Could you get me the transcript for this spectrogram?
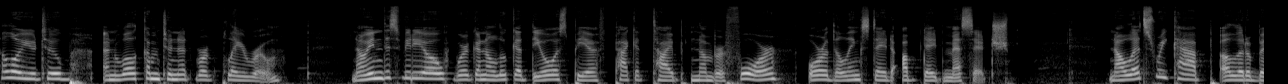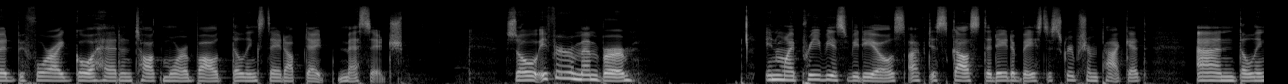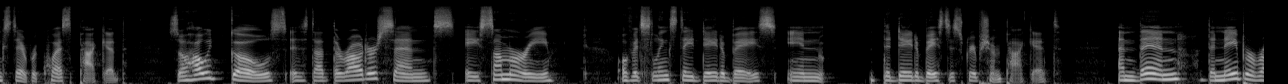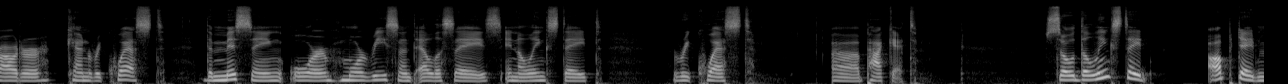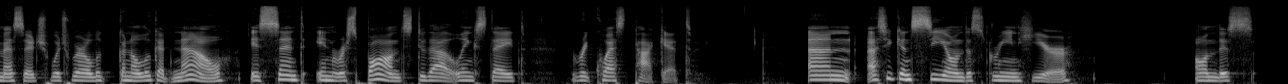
Hello YouTube and welcome to Network Playroom. Now in this video we're gonna look at the OSPF packet type number 4 or the link state update message. Now let's recap a little bit before I go ahead and talk more about the link state update message. So if you remember, in my previous videos I've discussed the database description packet and the link state request packet. So how it goes is that the router sends a summary of its link state database in the database description packet. And then the neighbor router can request the missing or more recent LSAs in a link state request uh, packet. So the link state update message, which we're going to look at now, is sent in response to that link state request packet. And as you can see on the screen here, on this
